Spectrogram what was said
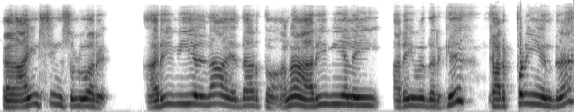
ஐன்ஸ்டீன் சொல்லுவாரு அறிவியல் தான் யதார்த்தம். ஆனா அறிவியலை அடைவதற்கு கற்பனை என்ற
